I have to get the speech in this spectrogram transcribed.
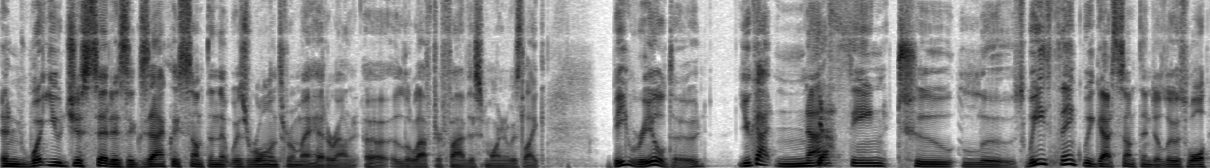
and what you just said is exactly something that was rolling through my head around uh, a little after five this morning. It was like, "Be real, dude." You got nothing yeah. to lose. We think we got something to lose. Well,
